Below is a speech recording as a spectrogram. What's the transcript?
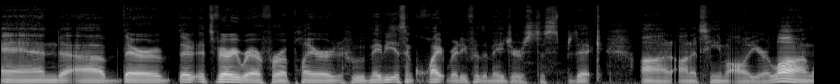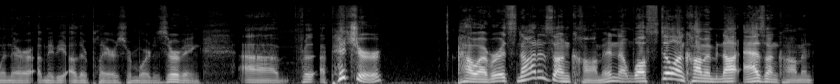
And uh, they're, they're, it's very rare for a player who maybe isn't quite ready for the majors to stick on, on a team all year long when there are maybe other players who are more deserving. Uh, for a pitcher, However, it's not as uncommon, uh, while still uncommon, but not as uncommon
